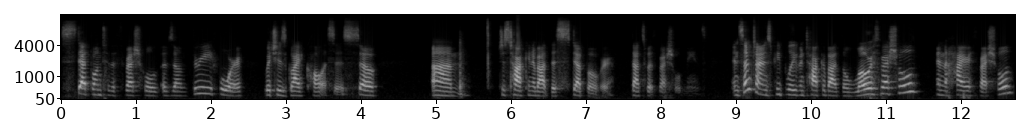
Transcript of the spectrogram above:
step onto the threshold of zone three, four, which is glycolysis. So um, just talking about this step over, that's what threshold means. And sometimes people even talk about the lower threshold and the higher threshold,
